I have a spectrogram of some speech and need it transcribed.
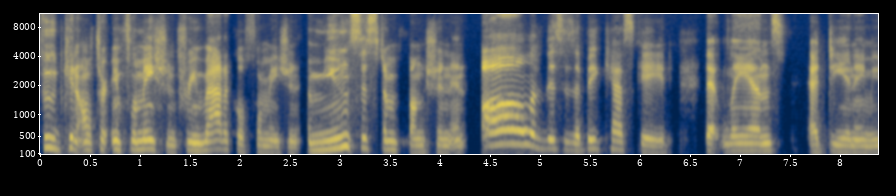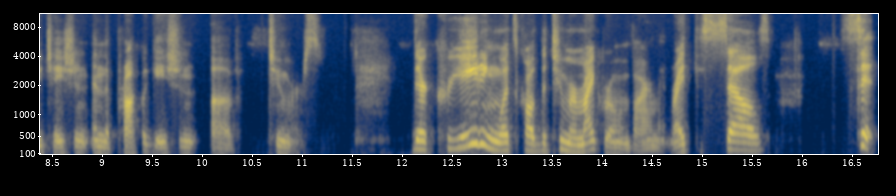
Food can alter inflammation, free radical formation, immune system function, and all of this is a big cascade that lands at DNA mutation and the propagation of tumors they're creating what's called the tumor microenvironment, right? The cells sit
